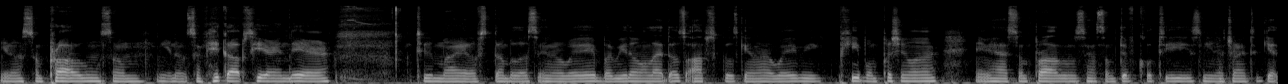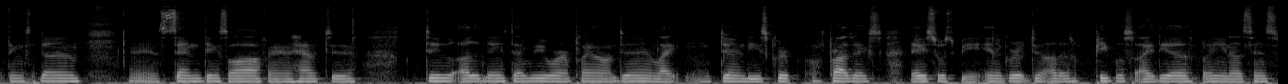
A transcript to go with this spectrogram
you know, some problems, some, you know, some hiccups here and there to might have stumbled us in our way, but we don't let those obstacles get in our way. We keep on pushing on, and we have some problems and some difficulties, you know, trying to get things done and send things off and have to do other things that we weren't planning on doing, like doing these group projects. They were supposed to be in a group doing other people's ideas, but you know, since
